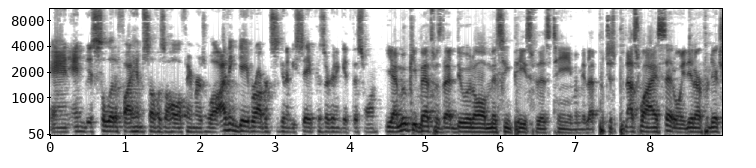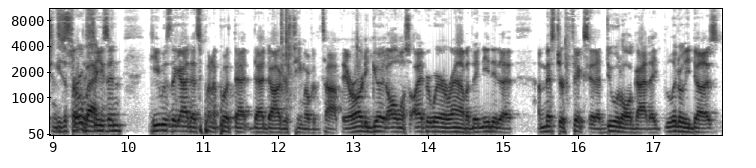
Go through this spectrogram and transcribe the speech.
and and solidify himself as a Hall of Famer as well. I think Dave Roberts is going to be safe because they're going to get this one. Yeah, Mookie Betts was that do-it-all missing piece for this team. I mean, that just that's why I said when we did our predictions to start the season, he was the guy that's going to put that that Dodgers team over the top. They were already good almost everywhere around, but they needed a a Mister Fix It, a do-it-all guy that literally does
